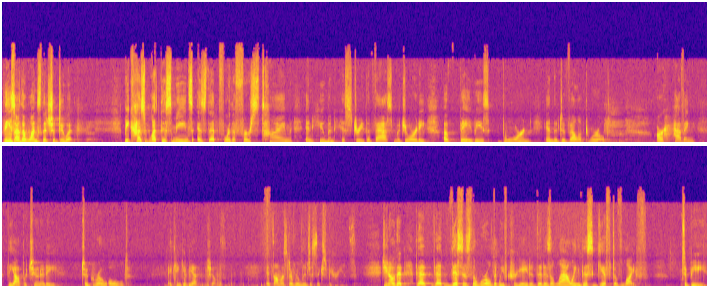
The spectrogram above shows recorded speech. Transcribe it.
These are the ones that should do it. Because what this means is that for the first time in human history, the vast majority of babies born in the developed world are having the opportunity to grow old. It can give you chills. It's almost a religious experience. Do you know that, that, that this is the world that we've created that is allowing this gift of life to be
